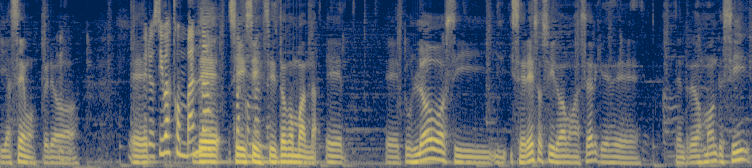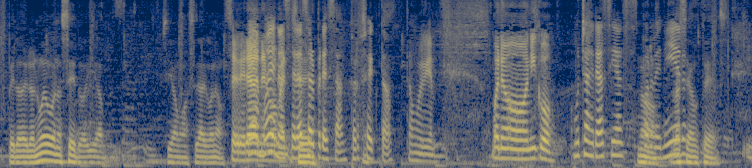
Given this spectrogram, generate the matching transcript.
y, y hacemos, pero... eh, Pero si vas con banda, de- vas sí, con sí, banda. sí, toco con banda. Eh, eh, Tus Lobos y, y, Cerezo sí lo vamos a hacer, que es de, de Entre Dos Montes, sí, pero de lo nuevo no sé todavía si vamos a hacer algo o no. Se verá en Bien, el bueno, momento. será Sí. sorpresa. Perfecto. Está muy bien. Bueno, Nico, Muchas gracias No, por venir. gracias a ustedes. Y,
